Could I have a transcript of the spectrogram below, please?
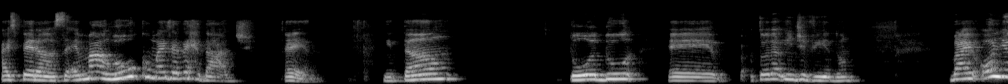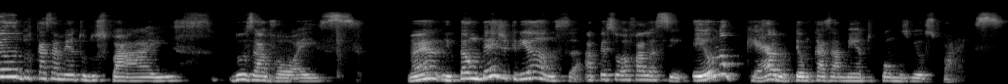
a esperança é maluco, mas é verdade. É. Então, todo, é, todo indivíduo vai olhando o casamento dos pais, dos avós, né? Então, desde criança, a pessoa fala assim: eu não quero ter um casamento como os meus pais.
